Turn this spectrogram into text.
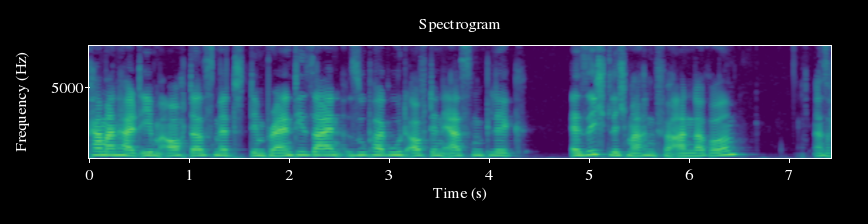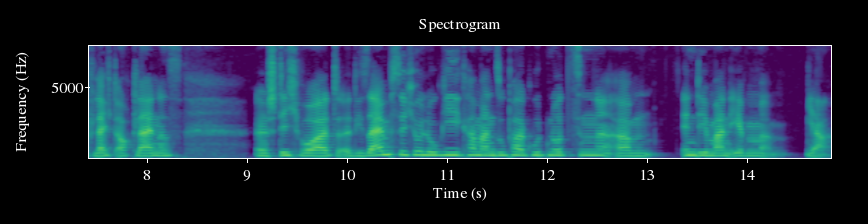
kann man halt eben auch das mit dem Branddesign super gut auf den ersten Blick ersichtlich machen für andere. Also vielleicht auch kleines äh, Stichwort äh, Designpsychologie kann man super gut nutzen, ähm, indem man eben, ja,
